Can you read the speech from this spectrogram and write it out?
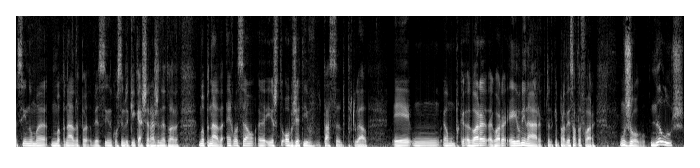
assim numa, numa penada, para ver se conseguimos aqui encaixar a agenda toda, uma penada em relação a este objetivo Taça de Portugal. É um, é um agora, agora é eliminar, portanto, quem perder salta fora. Um jogo na luz,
